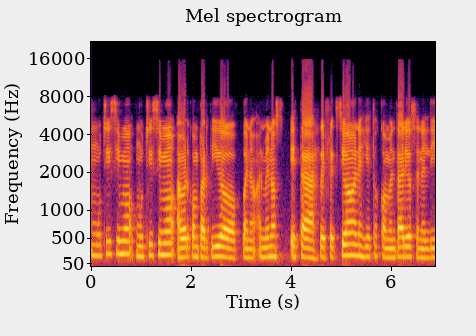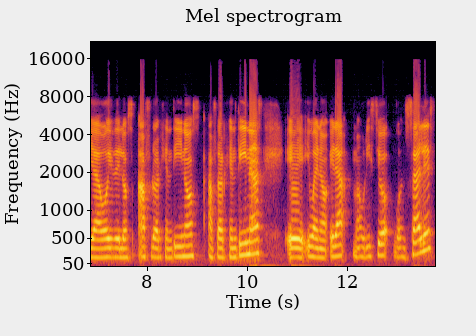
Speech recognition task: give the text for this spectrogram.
muchísimo, muchísimo haber compartido, bueno, al menos estas reflexiones y estos comentarios en el día hoy de los afroargentinos, afroargentinas. Eh, y bueno, era Mauricio González,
